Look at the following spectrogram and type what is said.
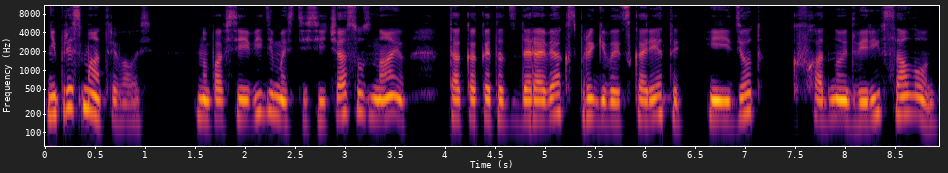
не присматривалась. Но, по всей видимости, сейчас узнаю, так как этот здоровяк спрыгивает с кареты и идет к входной двери в салон.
